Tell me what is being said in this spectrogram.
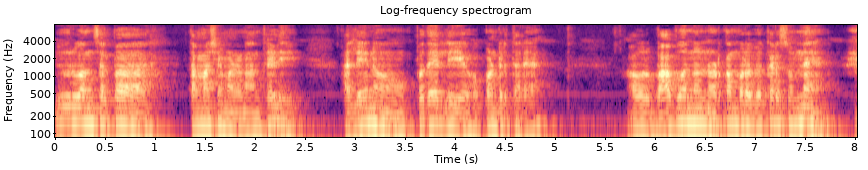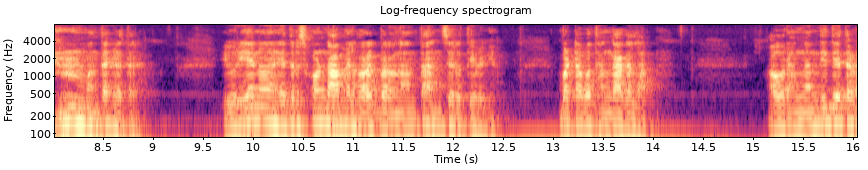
ಇವರು ಒಂದು ಸ್ವಲ್ಪ ತಮಾಷೆ ಮಾಡೋಣ ಅಂಥೇಳಿ ಅಲ್ಲೇನು ಪೊದೆಯಲ್ಲಿ ಹೊಕ್ಕೊಂಡಿರ್ತಾರೆ. ಅವರು ಬಾಬುವನ್ನು ನೋಡ್ಕೊಂಬರ್ಬೇಕಾದ್ರೆ ಸುಮ್ಮನೆ ಅಂತ ಹೇಳ್ತಾರೆ. ಇವ್ರು ಏನು ಹೆದರ್ಸ್ಕೊಂಡು ಆಮೇಲೆ ಹೊರಗೆ ಬರೋಣ ಅಂತ ಅನಿಸಿರುತ್ತೆ ಇವರಿಗೆ. ಬಟ್ ಅವತ್ತು ಹಂಗಾಗಲ್ಲ. ಅವ್ರು ಹಂಗೆ ಅಂದಿದ್ದೇ ತಡ,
